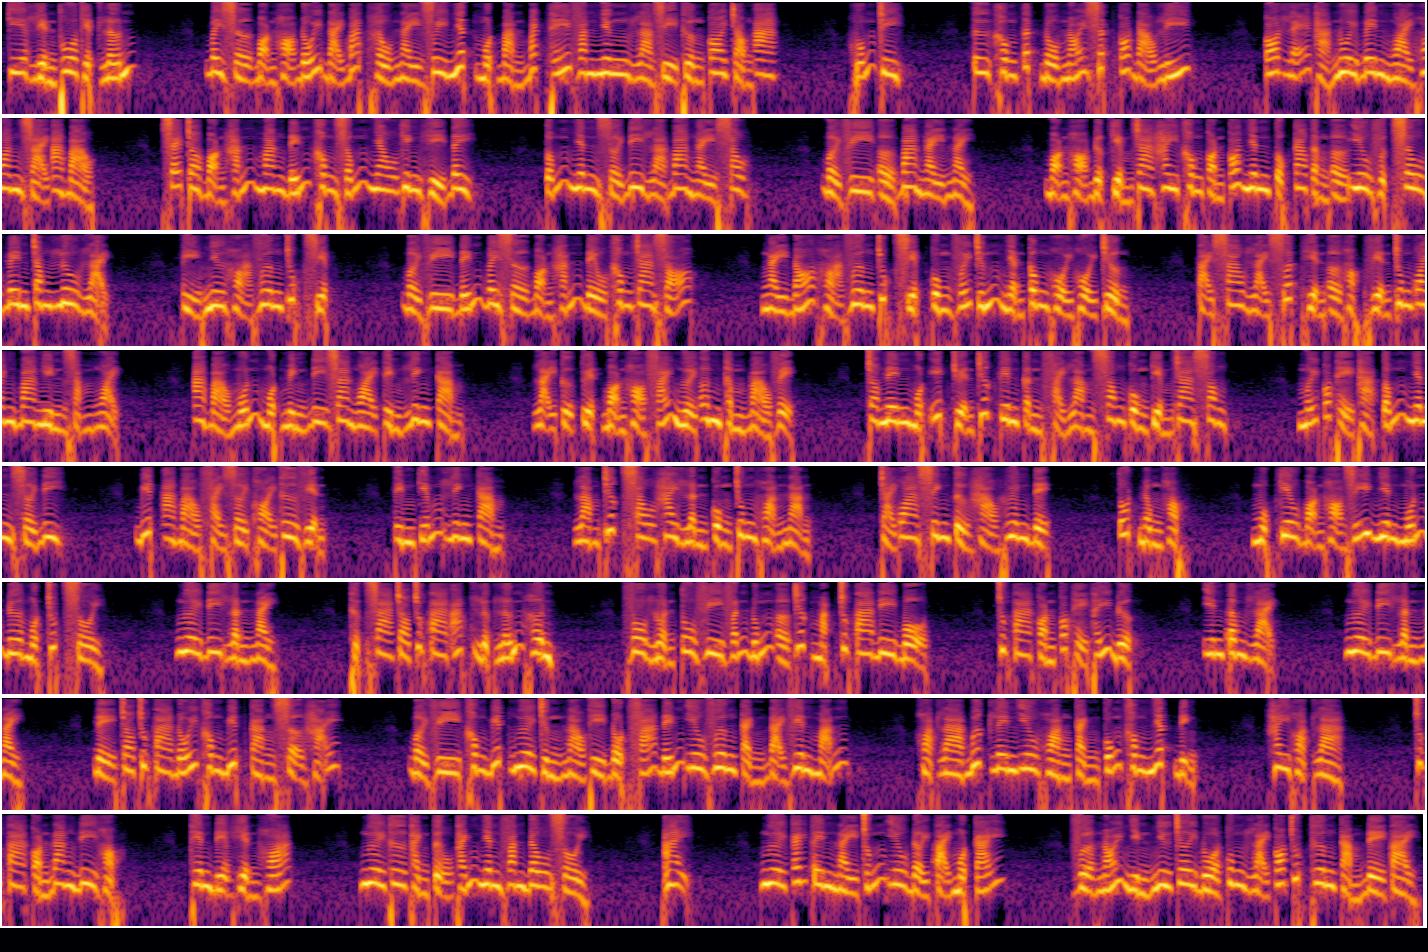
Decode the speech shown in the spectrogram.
Kia liền thua thiệt lớn. Bây giờ bọn họ đối đại bát hầu này duy nhất một bản bách thế văn nhưng là gì thường coi trọng a huống chi. Tư không tất đồ nói rất có đạo lý. Có lẽ thả nuôi bên ngoài hoang dại A bảo. Sẽ cho bọn hắn mang đến không giống nhau kinh hỉ đây. Tống nhân rời đi là ba ngày sau. Bởi vì ở ba ngày này. Bọn họ được kiểm tra hay không còn có nhân tộc cao tầng ở yêu vực sâu bên trong lưu lại. Tỉ như hỏa vương trúc diệp. Bởi vì đến bây giờ bọn hắn đều không tra rõ. Ngày đó hỏa vương trúc diệp cùng với chứng nhận công hội hội trưởng. Tại sao lại xuất hiện ở học viện chung quanh 3.000 dặm ngoại. A bảo muốn một mình đi ra ngoài tìm linh cảm. Lại cử tuyệt bọn họ phái người âm thầm bảo vệ. Cho nên một ít chuyện trước tiên cần phải làm xong cùng kiểm tra xong. Mới có thể thả tống nhân rời đi. Biết A Bảo phải rời khỏi thư viện. Tìm kiếm linh cảm. Làm trước sau hai lần cùng chung hoạn nạn. Trải qua sinh tử hảo huyên đệ. Tốt đồng học. Mục kiêu bọn họ dĩ nhiên muốn đưa một chút rồi. Ngươi đi lần này. Thực ra cho chúng ta áp lực lớn hơn. Vô luận tu vi vẫn đúng ở trước mặt chúng ta đi bộ. Chúng ta còn có thể thấy được. Yên tâm lại. Ngươi đi lần này. Để cho chúng ta đối không biết càng sợ hãi. Bởi vì không biết ngươi chừng nào thì đột phá đến yêu vương cảnh đại viên mãn. Hoặc là bước lên yêu hoàng cảnh cũng không nhất định. Hay hoặc là. Chúng ta còn đang đi học. Thiên địa hiển hóa. Ngươi thư thành tựu thánh nhân văn đâu rồi. Ai. Ngươi cái tên này chúng yêu đợi tại một cái. Vừa nói nhìn như chơi đùa cung lại có chút thương cảm đề tài.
